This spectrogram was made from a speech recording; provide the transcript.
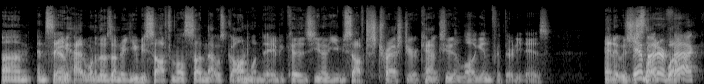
Um, and say Yeah. you had one of those under Ubisoft, and all of a sudden that was gone one day because you know Ubisoft just trashed your account because you didn't log in for thirty days, and it was just Yeah, just matter like, of well, fact,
